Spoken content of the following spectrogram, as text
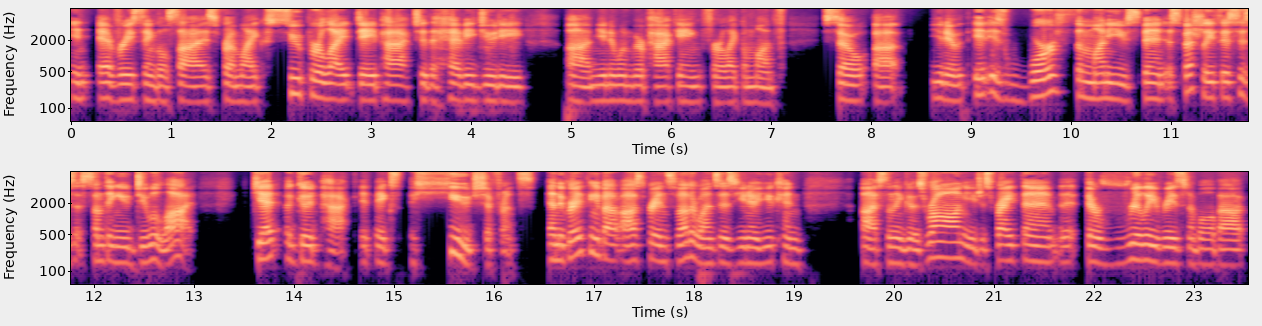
in every single size, from like super light day pack to the heavy duty. Um, you know, when we're packing for like a month. So, uh, you know, it is worth the money you spend, especially if this is something you do a lot get a good pack. It makes a huge difference. And the great thing about Osprey and some other ones is, you know, you can, uh, if something goes wrong, you just write them. They're really reasonable about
